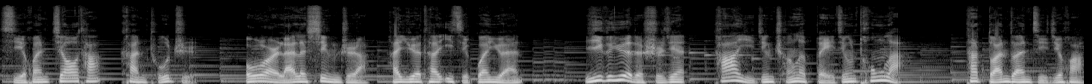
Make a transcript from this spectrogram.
喜欢教他看图纸，偶尔来了兴致啊还约他一起观园。一个月的时间。他已经成了北京通了，他短短几句话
